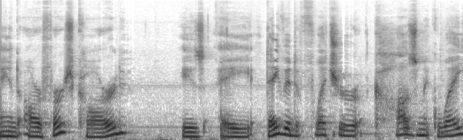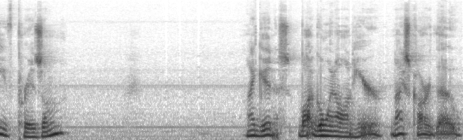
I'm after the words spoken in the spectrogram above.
And our first card is a David Fletcher Cosmic Wave Prism. My goodness, a lot going on here. Nice card, though.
